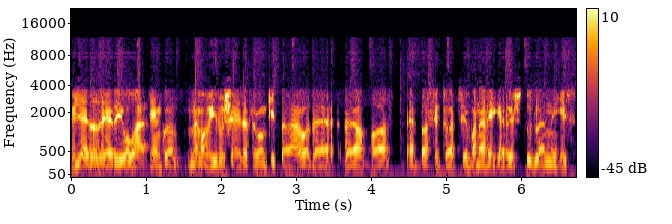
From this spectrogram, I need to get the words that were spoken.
Ugye ez azért jó, hát ilyenkor nem a vírus helyzetre van kitalálva, de, de abba, ebbe a szituációban elég erős tud lenni, hisz,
